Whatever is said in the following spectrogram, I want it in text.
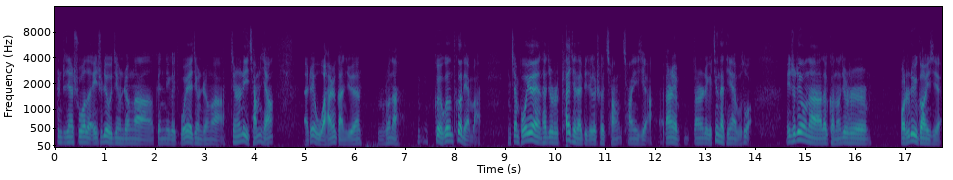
跟之前说的 H 六竞争啊，跟这个博越竞争啊，竞争力强不强？哎，这我还是感觉怎么说呢？各有各的特点吧。你像博越，它就是开起来比这个车强强一些啊。当然也当然这个静态体验也不错。H 六呢，它可能就是。保值率高一些，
